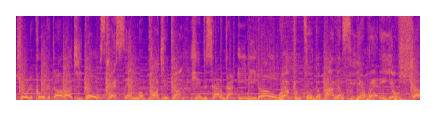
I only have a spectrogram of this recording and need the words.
졸려 코가 떨어지고, 스트레스에 몸 퍼지던, 힘든 사람 다 이리로. welcome to the Bang Myung-soo's radio show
